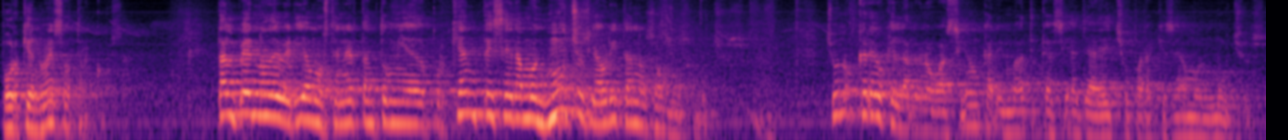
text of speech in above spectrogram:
porque no es otra cosa. Tal vez no deberíamos tener tanto miedo, porque antes éramos muchos y ahorita no somos muchos. Yo no creo que la renovación carismática se haya hecho para que seamos muchos.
